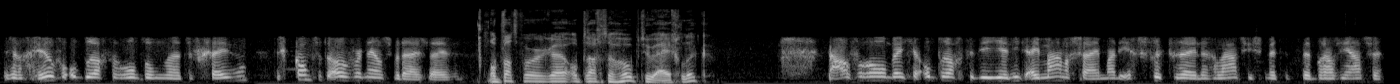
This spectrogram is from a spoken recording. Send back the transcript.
Er zijn nog heel veel opdrachten rondom te vergeven. Dus kans het over het Nederlandse bedrijfsleven. Op wat voor opdrachten hoopt u eigenlijk? Nou, vooral een beetje opdrachten die niet eenmalig zijn, maar die echt structurele relaties met het Braziliaanse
